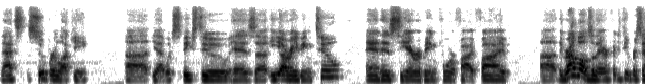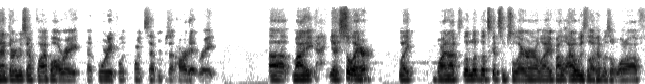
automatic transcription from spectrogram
that's super lucky. Uh, yeah, which speaks to his uh, ERA being two and his SIERA being four or five five. Uh, the ground balls are there, 52%, 30% fly ball rate, and 40.7% hard hit rate. Uh, my yeah, Soler, like why not? Let, us get some Soler in our life. I, I always love him as a one off.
